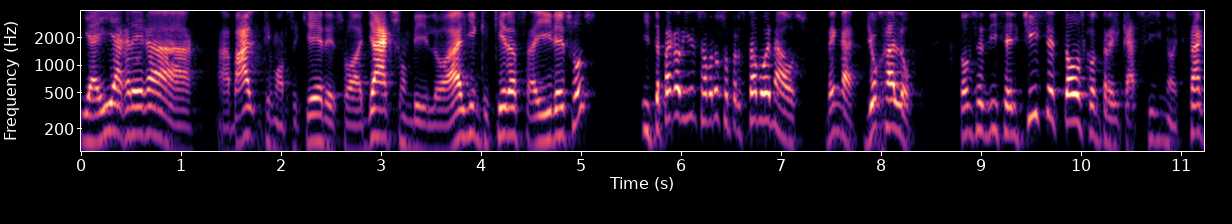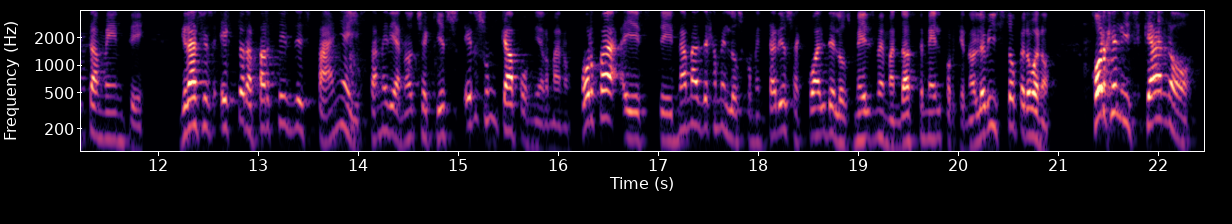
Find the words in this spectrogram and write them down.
y ahí agrega a, Baltimore si quieres, o a Jacksonville, o a alguien que quieras ahí de esos, y te paga bien sabroso, pero está buena, Os. Venga, yo jalo. Entonces dice, el chiste es todos contra el casino, exactamente. Gracias, Héctor. Aparte es de España y está medianoche aquí. eres un capo, mi hermano. Porfa, este, nada más déjame en los comentarios a cuál de los mails me mandaste mail porque no lo he visto, pero bueno. Jorge Liscano.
